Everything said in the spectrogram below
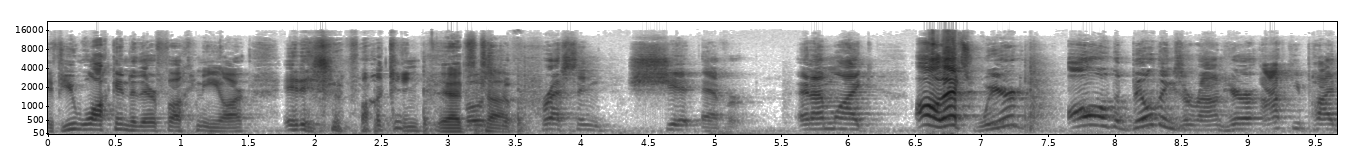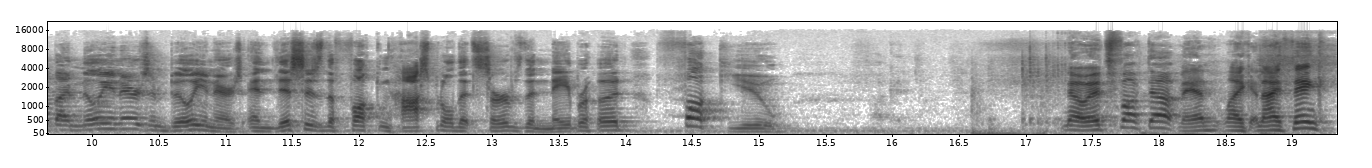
If you walk into their fucking ER, it is the fucking Yeah, it's most tough. depressing shit ever. And I'm like, oh, that's weird. All of the buildings around here are occupied by millionaires and billionaires, and this is the fucking hospital that serves the neighborhood. Fuck you. No, it's fucked up, man. Like, and I think,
